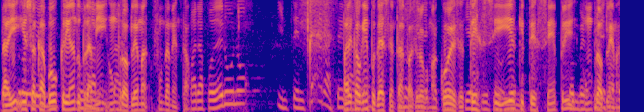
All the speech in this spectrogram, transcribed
daí isso acabou criando para mim um problema fundamental. Para que alguém pudesse tentar fazer alguma coisa, ter-se-ia que ter sempre um problema.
